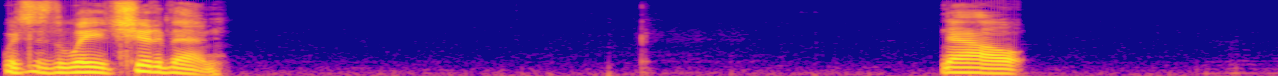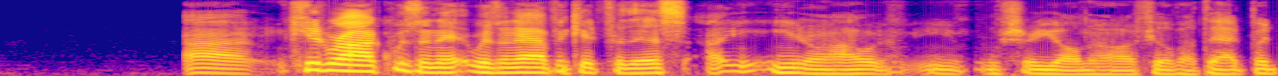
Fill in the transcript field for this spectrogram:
Which is the way it should have been. Now, uh, Kid Rock was an was an advocate for this. I, you know how I'm sure you all know how I feel about that. But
